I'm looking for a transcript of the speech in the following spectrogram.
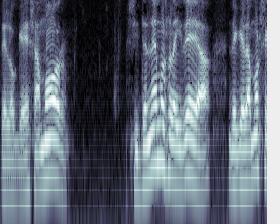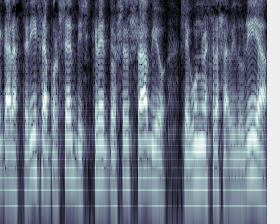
de lo que es amor. Si tenemos la idea de que el amor se caracteriza por ser discreto, ser sabio, según nuestra sabiduría,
